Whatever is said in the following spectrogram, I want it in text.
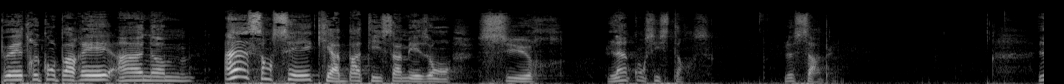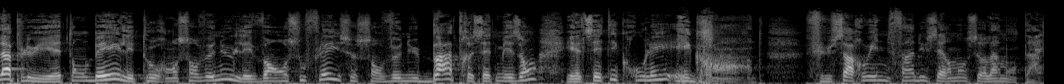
peut être comparé à un homme insensé qui a bâti sa maison sur l'inconsistance le sable. La pluie est tombée, les torrents sont venus, les vents ont soufflé, ils se sont venus battre cette maison, et elle s'est écroulée, et grande fut sa ruine, fin du sermon sur la montagne.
